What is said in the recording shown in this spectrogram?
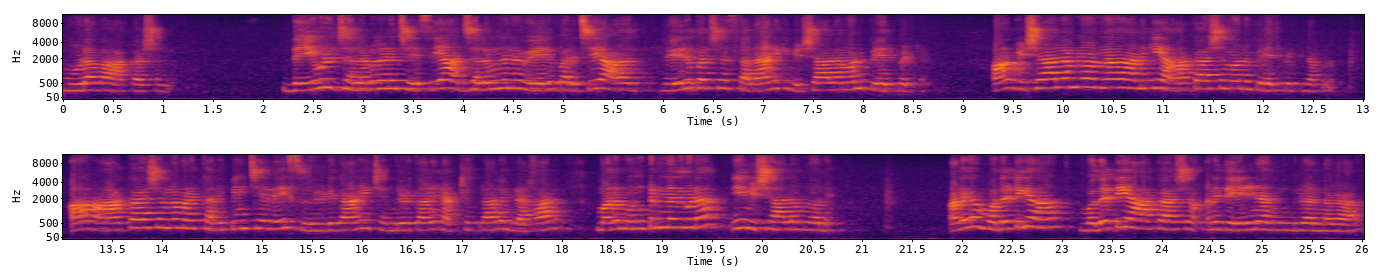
మూడవ ఆకాశంలో. దేవుడు జలములను చేసి ఆ జలములను వేరుపరిచి ఆ వేరుపరిచిన స్థలానికి విశాలం అని పేరు పెట్టాడు. ఆ విశాలంలో ఉన్న దానికి ఆకాశం అని పేరు పెట్టినప్పుడు ఆ ఆకాశంలో మనకు కనిపించేదే సూర్యుడు కానీ చంద్రుడు కానీ నక్షత్రాలు గ్రహాలు మనం ఉంటున్నది కూడా ఈ విశాలంలోనే. అనగా మొదటిగా మొదటి ఆకాశం అని దేనిని అందరూ అనగా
